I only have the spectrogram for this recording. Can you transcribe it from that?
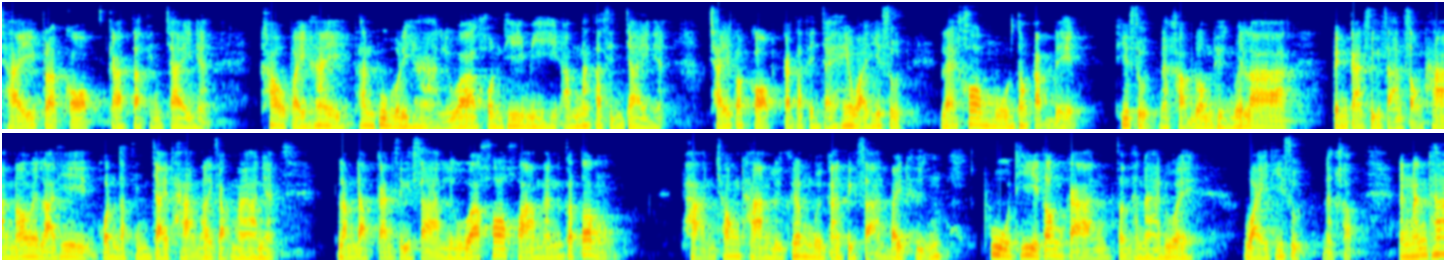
ใช้ประกอบการตัดสินใจเนี่ย เข้าไปให้ท่านผู้บริหารหรือว่าคนที่มีอำนาจตัดสินใจเนี่ยใช้ประกอบการตัดสินใจให้ไวที่สุด และข้อมูลต้องอัปเดตที่สุดนะครับ รวมถึงเวลาเป็นการสื่อสารสองทางเนาะเวลาที่คนตัดสินใจถามอะไรกลับมาเนี่ยลำดับการสื่อสารหรือว่าข้อความนั้นก็ต้องผ่านช่องทางหรือเครื่องมือการสื่อสารไปถึงผู้ที่ต้องการสนทนาด้วยไวที่สุดนะครับ ดังนั้นถ้า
